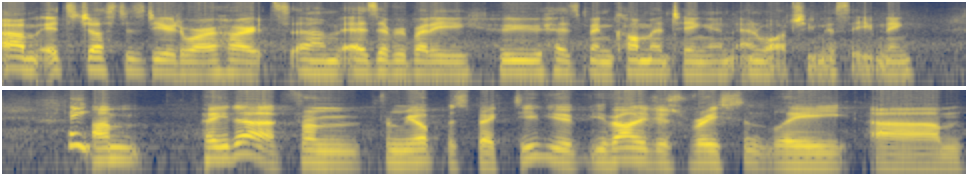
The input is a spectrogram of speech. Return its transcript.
um, it's just as dear to our hearts um, as everybody who has been commenting and, and watching this evening. Um, Peter, from, from your perspective, you've, you've only just recently um,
